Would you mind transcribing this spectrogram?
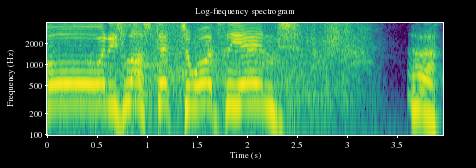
Oh, and he's lost it towards the end. Ah,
